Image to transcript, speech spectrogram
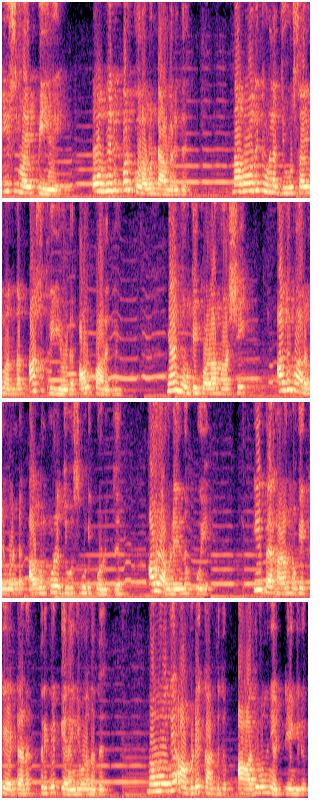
Is my P A. ഒന്നിനും ഒരു കുറവുണ്ടാവരുത്. നവോദയ്ക്കുള്ള ജ്യൂസായി വന്ന ആ സ്ത്രീയോട് അവൻ പറഞ്ഞു ഞാൻ നോക്കിക്കോളാം മാഷി. അത് പറഞ്ഞുകൊണ്ട് അവർക്കുള്ള ജ്യൂസ് കൂടി കൊടുത്ത് അവർ അവിടെ നിന്നും പോയി. ഈ ബഹളം നോക്കി കേട്ടാണ് ത്രിവിക് ഇറങ്ങി വന്നത്. നവോദയ അവിടെ കണ്ടതും ആദ്യം ഒന്ന് ഞെട്ടിയെങ്കിലും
